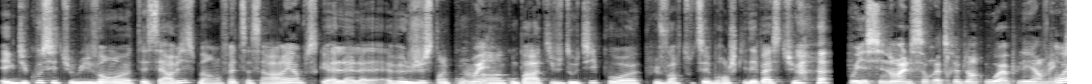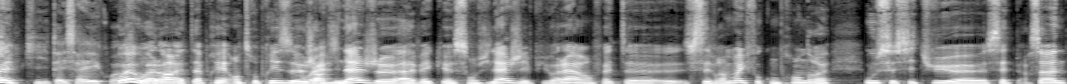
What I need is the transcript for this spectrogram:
Et que du coup, si tu lui vends euh, tes services, bah en fait, ça sert à rien parce qu'elle, elle, elle veut juste un, com- Oui. un comparatif d'outils pour plus voir toutes ces branches qui dépassent, tu vois. Oui, sinon, elle saurait très bien où appeler un mec Ouais. qui, qui taille ça et quoi. Ouais, ou alors elle taperait entreprise euh, Ouais. jardinage euh, avec euh, son village et puis voilà, en fait, c'est vraiment il faut comprendre où se situe cette personne,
